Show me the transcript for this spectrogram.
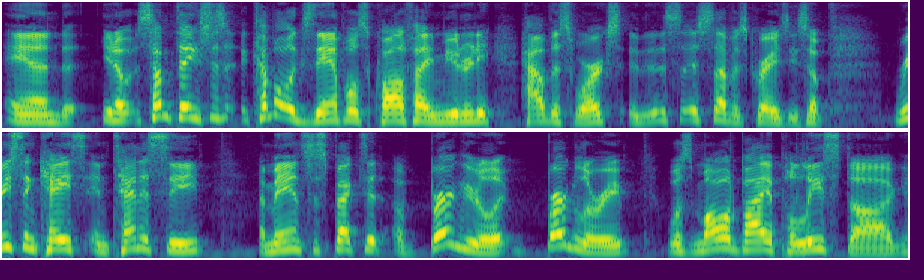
And, you know, some things, just a couple examples, qualified immunity, how this works. This, this stuff is crazy. So, recent case in Tennessee, a man suspected of burglary, burglary was mauled by a police dog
